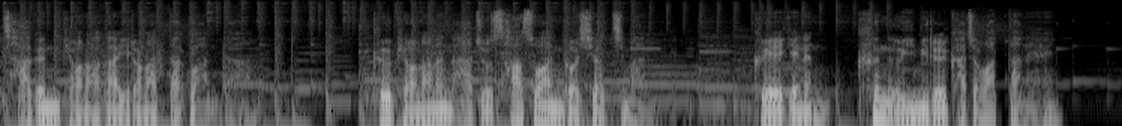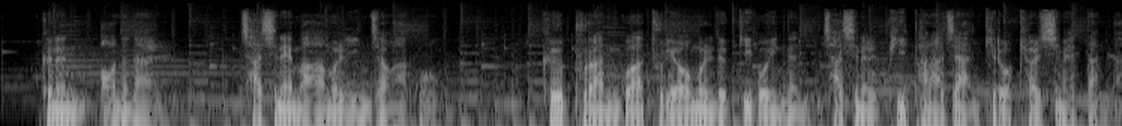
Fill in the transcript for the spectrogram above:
작은 변화가 일어났다고 한다. 그 변화는 아주 사소한 것이었지만 그에게는 큰 의미를 가져왔다네. 그는 어느 날 자신의 마음을 인정하고 그 불안과 두려움을 느끼고 있는 자신을 비판하지 않기로 결심했단다.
